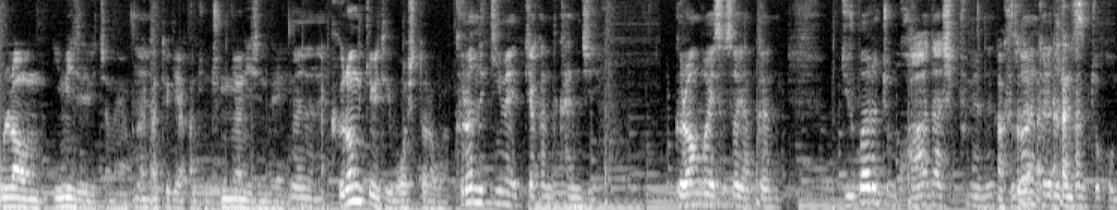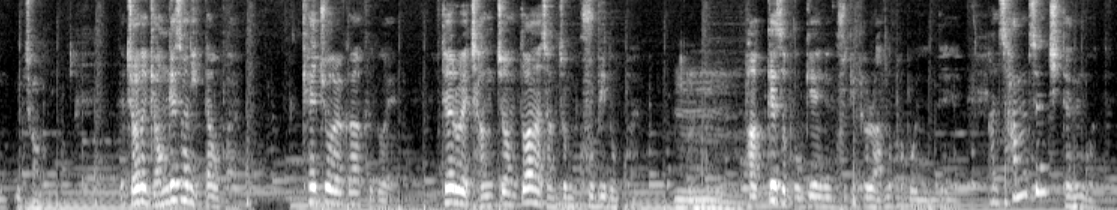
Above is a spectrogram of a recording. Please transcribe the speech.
올라온 이미지들 있잖아요. 네. 약간 되게 약간 좀 중년이신데 네네네. 그런 느낌이 되게 멋있더라고요. 그런 느낌의 약간 간지 그런 거에 있어서 약간 뉴발은 좀 과하다 싶으면은 아? 그거는 그래도 약간 약간 조금 그렇죠. 근데 저는 경계선이 있다고 봐요. 캐주얼과 그거에 부테로의 장점 또 하나 장점 굽이 높아요. 음. 밖에서 보기에는 굽이 별로 안 높아 보이는데 한 3cm 되는 것 같아요.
